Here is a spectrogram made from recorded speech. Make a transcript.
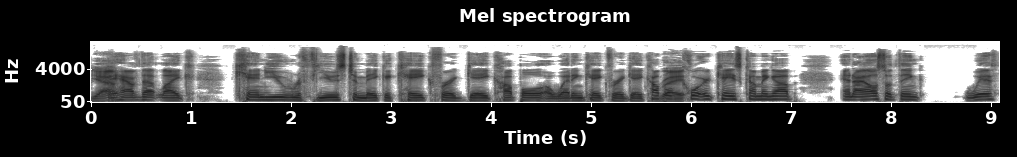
Yeah. They have that like can you refuse to make a cake for a gay couple, a wedding cake for a gay couple Right. court case coming up. And I also think with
